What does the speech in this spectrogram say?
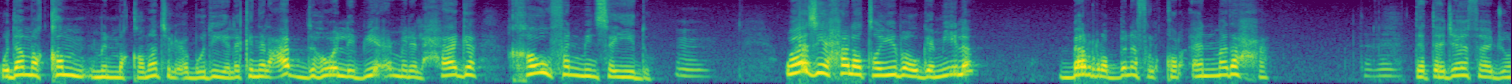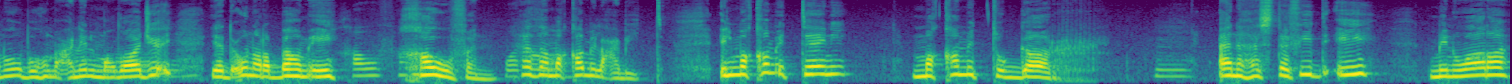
وده مقام من مقامات العبودية لكن العبد هو اللي بيعمل الحاجة خوفا من سيده. وهذه حالة طيبة وجميلة بل ربنا في القرآن مدحها. تتجافى جنوبهم عن المضاجع يدعون ربهم إيه؟ خوفا. خوفا. هذا. مقام العبيد. المقام الثاني مقام التجار. أنا هستفيد إيه من وراء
